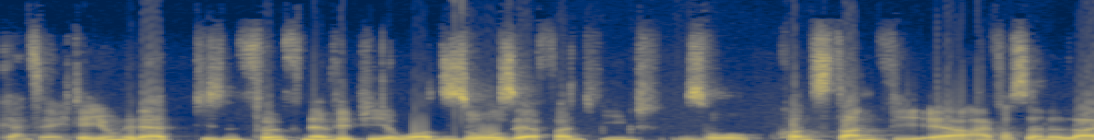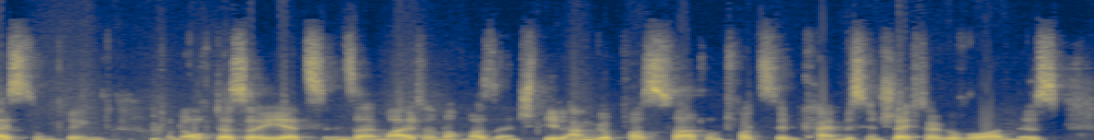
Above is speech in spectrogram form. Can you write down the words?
ganz ehrlich, der Junge, der hat diesen fünften MVP Award so sehr verdient, so konstant, wie er einfach seine Leistung bringt. Und auch, dass er jetzt in seinem Alter nochmal sein Spiel angepasst hat und trotzdem kein bisschen schlechter geworden ist,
